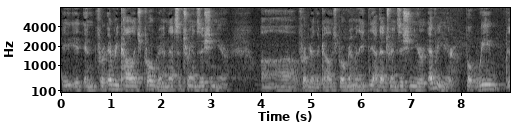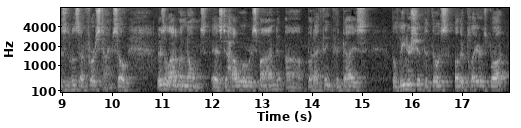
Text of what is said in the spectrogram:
it, and for every college program, that's a transition year. Uh, for every other college program, and they have that transition year every year. But we, this was our first time, so there's a lot of unknowns as to how we'll respond. Uh, but I think the guys, the leadership that those other players brought,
